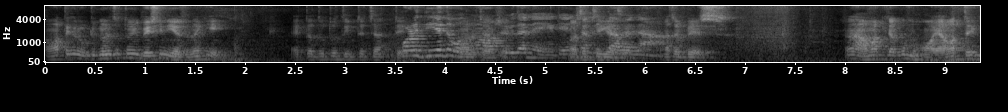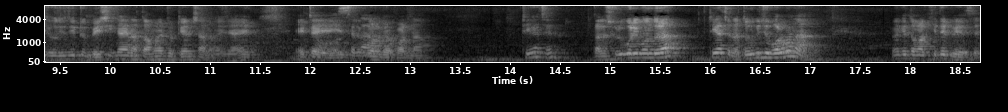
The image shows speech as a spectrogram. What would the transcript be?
আমার থেকে রুটি মনে তুমি বেশি নিয়েছো নাকি? একটা দুটো তিনটে চারটে। পরে দিয়ে দেবো কোনো অসুবিধা নেই আচ্ছা ঠিক আছে। না। আচ্ছা বেশ। না আমার কীরকম হয় আমার থেকে কেউ যদি একটু বেশি খায় না তো আমার একটু টেনশন হয়ে যায় এটাই এছাড়া কোনো ব্যাপার না। ঠিক আছে? তাহলে শুরু করি বন্ধুরা। ঠিক আছে না? তুমি কিছু বলব না? নাকি তোমার খিদে পেয়েছে।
